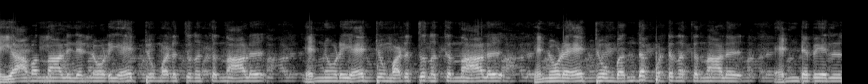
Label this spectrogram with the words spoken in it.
ചെയ്യാമെന്നാളിൽ എന്നോട് ഏറ്റവും അടുത്ത് നിൽക്കുന്ന ആൾ എന്നോട് ഏറ്റവും അടുത്ത് നിൽക്കുന്ന ആൾ എന്നോട് ഏറ്റവും ബന്ധപ്പെട്ട് നിൽക്കുന്ന ആൾ എന്റെ പേരിൽ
